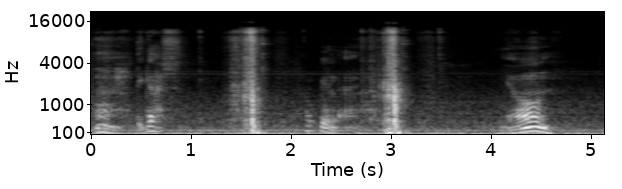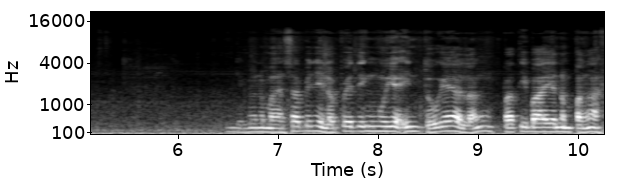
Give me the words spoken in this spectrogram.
Mm, tigas. Okay lang. Yun. Hindi mo naman sabi nila pwedeng nguyain to kaya lang patibayan ng panga.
